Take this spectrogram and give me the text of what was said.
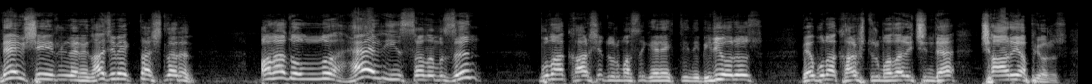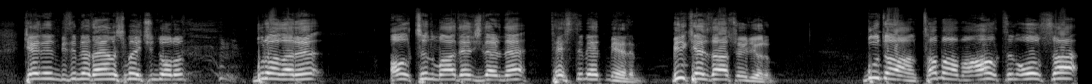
Nevşehirlilerin, Hacı Bektaşların, Anadolulu her insanımızın buna karşı durması gerektiğini biliyoruz ve buna karşı durmaları için de çağrı yapıyoruz. Gelin bizimle dayanışma içinde olun. Buraları altın madencilerine teslim etmeyelim. Bir kez daha söylüyorum. Bu dağın tamamı altın olsa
